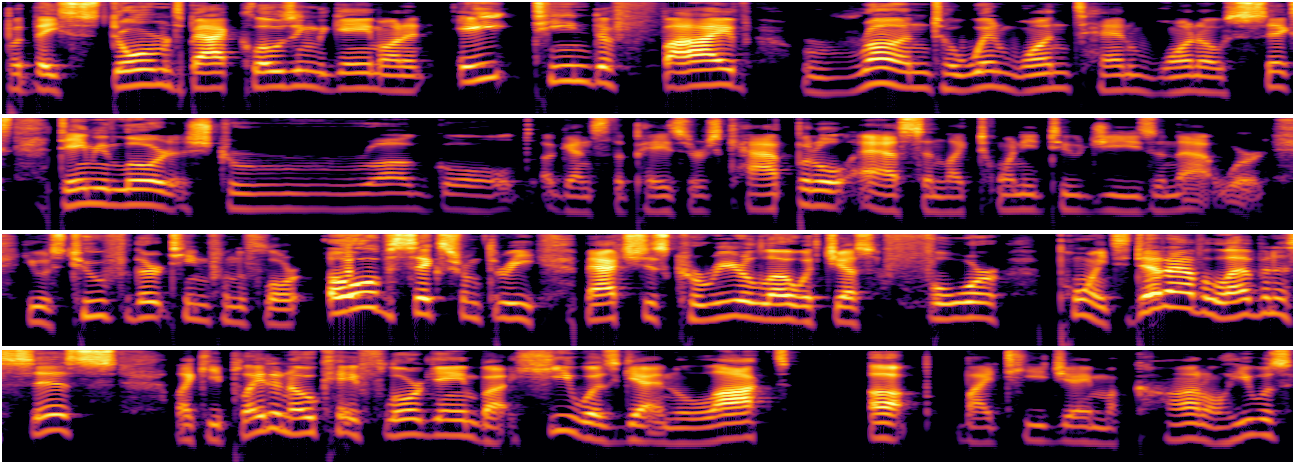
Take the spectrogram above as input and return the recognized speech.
but they stormed back, closing the game on an 18 5 run to win 110 106. Damian Lillard struggled against the Pacers, capital S and like 22 G's in that word. He was 2 for 13 from the floor, 0 of 6 from 3, matched his career low with just 4 points. He did have 11 assists. Like he played an okay floor game, but he was getting locked up by TJ McConnell. He was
